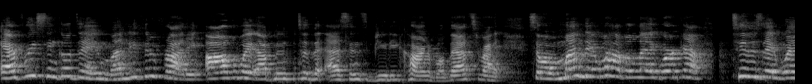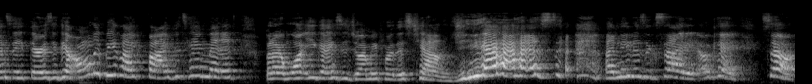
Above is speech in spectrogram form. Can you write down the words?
every single day, Monday through Friday, all the way up into the Essence Beauty Carnival. That's right. So on Monday, we'll have a leg workout. Tuesday, Wednesday, Thursday. They'll only be like five to 10 minutes, but I want you guys to join me for this challenge. Yes! Anita's excited. Okay, so,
